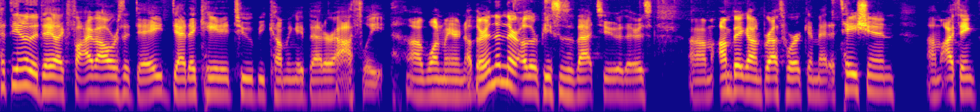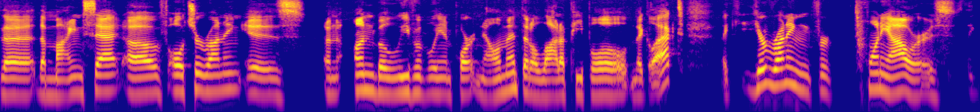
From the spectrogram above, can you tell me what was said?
at the end of the day, like five hours a day dedicated to becoming a better athlete, uh, one way or another. And then there are other pieces of that too. There's, um, I'm big on breath work and meditation. Um, I think the the mindset of ultra running is an unbelievably important element that a lot of people neglect. Like you're running for 20 hours. Like,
